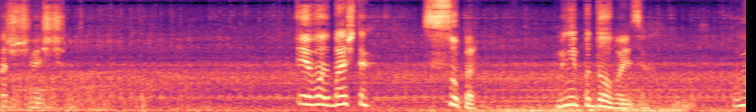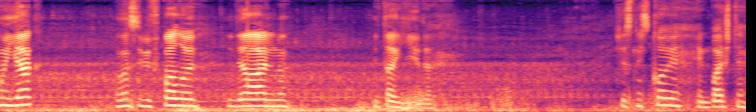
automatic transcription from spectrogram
Бачиш вещь. І от бачите, супер. Мені подобається. Кому як, воно собі впало ідеально і так їде. Чесничкові, як бачите,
